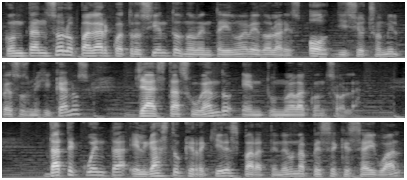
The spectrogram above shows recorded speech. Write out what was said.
Con tan solo pagar 499 dólares o 18 mil pesos mexicanos, ya estás jugando en tu nueva consola. Date cuenta el gasto que requieres para tener una PC que sea igual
